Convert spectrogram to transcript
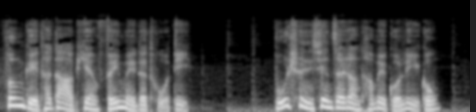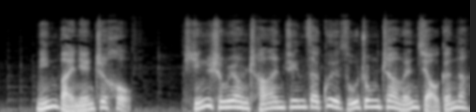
分给他大片肥美的土地，不趁现在让他为国立功，您百年之后凭什么让长安君在贵族中站稳脚跟呢？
